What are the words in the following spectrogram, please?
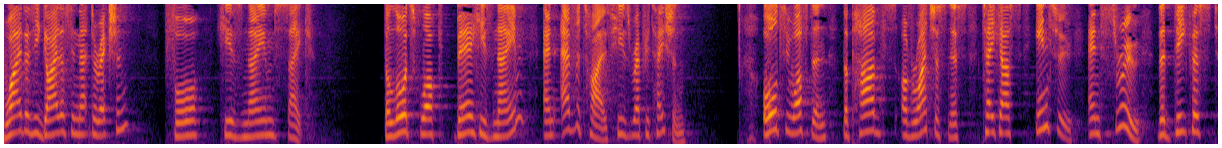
Why does he guide us in that direction? For his name's sake. The Lord's flock bear his name and advertise his reputation. All too often, the paths of righteousness take us into and through the deepest,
